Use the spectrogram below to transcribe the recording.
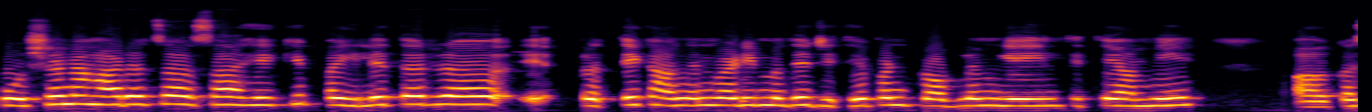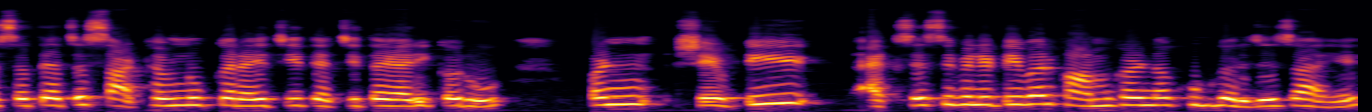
पोषण आहाराचं असं आहे की पहिले तर प्रत्येक अंगणवाडीमध्ये जिथे पण प्रॉब्लेम येईल तिथे आम्ही कसं त्याचं साठवणूक करायची त्याची तयारी करू. पण शेवटी ऍक्सेसिबिलिटीवर काम करणं खूप गरजेचं आहे.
